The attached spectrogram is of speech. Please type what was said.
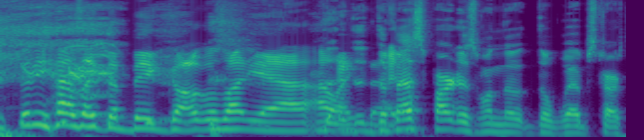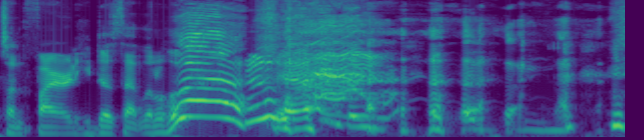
then he has like the big goggles on. Yeah, I like the, that. the best part is when the, the web starts on fire and he does that little ah! Yeah.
